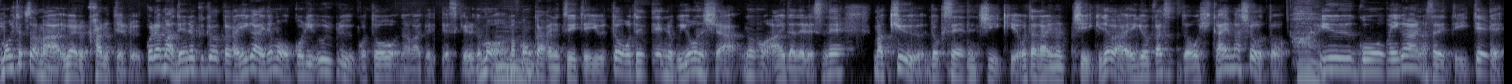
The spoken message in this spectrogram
もう一つは、まあ、いわゆるカルテル、これはまあ電力業界以外でも起こりうることなわけですけれども、うん、まあ、今回について言うと、大手電力4社の間でですね、まあ、旧独占地域、お互いの地域では営業活動を控えましょうとい。う合意がなされていて、はい、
